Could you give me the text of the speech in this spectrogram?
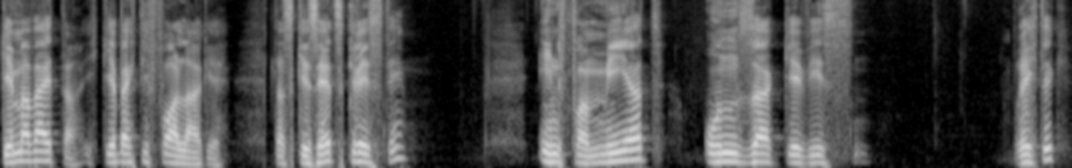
Gehen wir weiter. Ich gebe euch die Vorlage. Das Gesetz Christi informiert unser Gewissen. Richtig?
